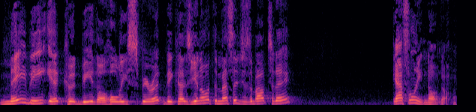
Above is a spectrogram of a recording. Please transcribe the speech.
Maybe it could be the Holy Spirit because you know what the message is about today? Gasoline? No, no.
